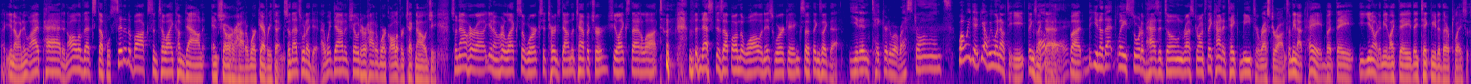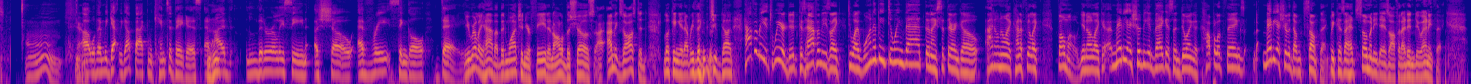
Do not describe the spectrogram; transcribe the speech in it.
uh, you know, a new iPad and all of that stuff will sit in a box until I come down and show her how to work everything. So that's what I did. I went down and showed her how to work all of her technology. So now her, uh, you know, her Alexa works. It turns down the temperature. She likes that a lot. the Nest is up on the wall and it's working. So things like that. You didn't take her to a restaurant? Well, we did. Yeah, we went out to eat, things like Okay. that. But, you know, that place sort of has its own restaurants. They kind of take me to restaurants. I mean, I paid, but they, you know what I mean? Like they, they take me to their places. Yeah. Uh, well, then we got we got back and we came to Vegas, and Mm-hmm. I've literally seen a show every single day. You really have. I've been watching your feed and all of the shows. I, I'm exhausted looking at everything that you've done. Half of me, it's weird, dude, because half of me is like, do I want to be doing that? Then I sit there and go, I don't know. I kind of feel like FOMO, you know, like uh, maybe I should be in Vegas and doing a couple of things. Maybe I should have done something because I had so many days off and I didn't do anything.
